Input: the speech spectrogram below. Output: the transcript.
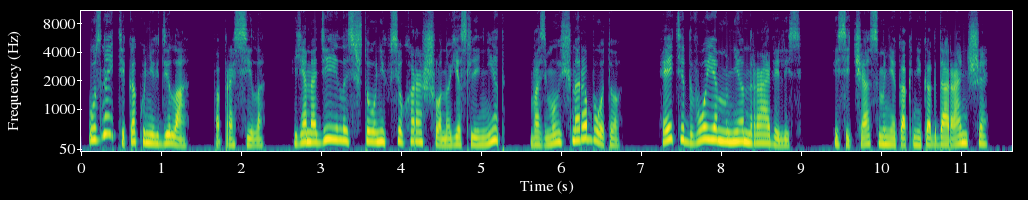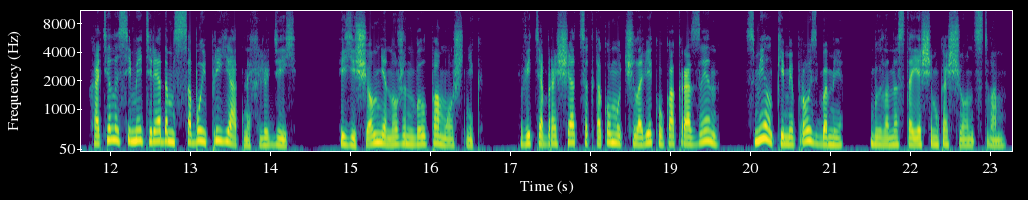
«Узнайте, как у них дела», — попросила. Я надеялась, что у них все хорошо, но если нет, возьму их на работу. Эти двое мне нравились, и сейчас мне, как никогда раньше, хотелось иметь рядом с собой приятных людей. И еще мне нужен был помощник. Ведь обращаться к такому человеку, как Розен, с мелкими просьбами было настоящим кощунством.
